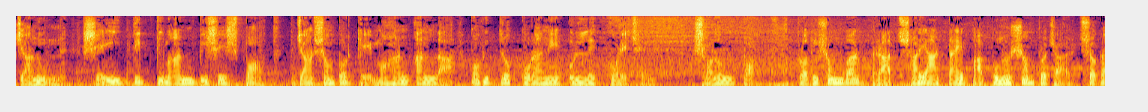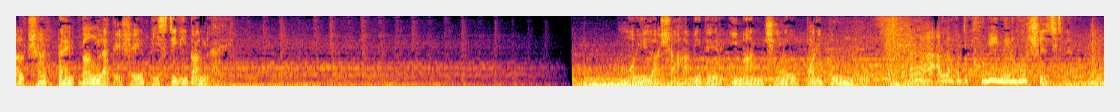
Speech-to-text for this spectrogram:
জানুন সেই দীপ্তিমান বিশেষ পথ যার সম্পর্কে মহান আল্লাহ পবিত্র কোরআনে উল্লেখ করেছেন। সরল পথ। প্রতি সোমবার রাত সাড়ে আটটায় বা পুনঃ সম্প্রচার সকাল সাতটায় বাংলাদেশে পিস টিভি বাংলায়। মহিলা সাহাবিদের ইমান ছিল পরিপূর্ণ। তারা আল্লাহর প্রতি খুবই নির্ভরশীল ছিলেন।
